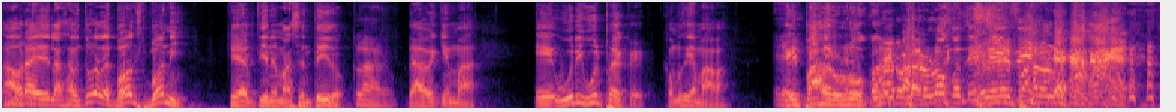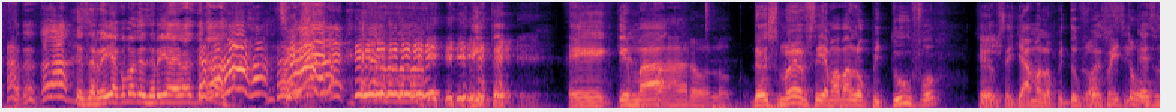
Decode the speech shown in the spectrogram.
Ahora es las aventuras de Bugs Bunny, que tiene más sentido. Claro. Déjame ver quién más. Eh, Woody Woodpecker, ¿cómo se llamaba? El- El, pájaro loco. el pájaro loco. sí, El sí, sí. pájaro loco. que se reía, ¿cómo es que se reía? ¿Viste? Eh, ¿Quién más? Pájaro loco. The Smurfs se llamaban los pitufos. Que se llaman los pitufos. Los Eso sí- pitufos. Eso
